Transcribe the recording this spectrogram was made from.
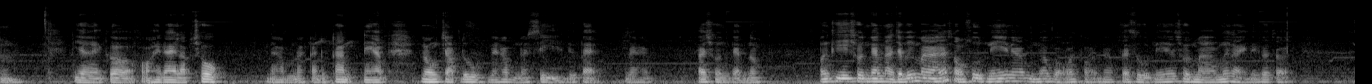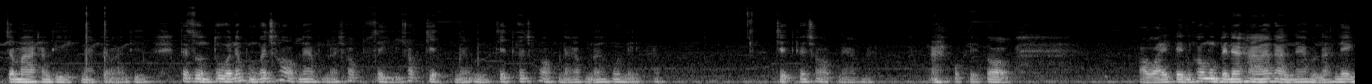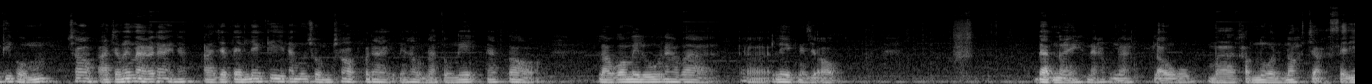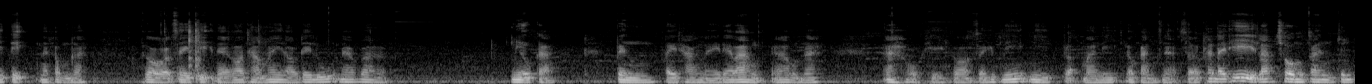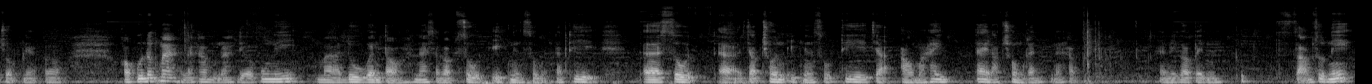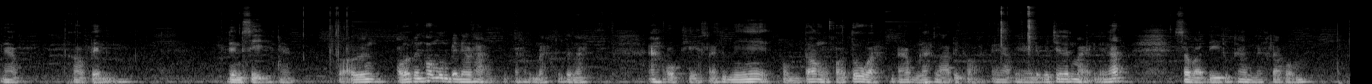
อืม ยังไงก็ขอให้ได้รับโชคนะครับนะการทุกท่านนะครับลองจับดูนะครับนะสี่หรือแปดนะครับ ถ้าชนกันเนาะบางทีชนกันอาจจะไม่มานะสองสูตรนี้นะครับผมก็บอกไว้ก่อนนะครับแต่สูตรนี้ถ้าชนมาเมื่อไหร่นี่ก็จะจะมาทันทีนะจะมาทันที แต่ส่วนตัวเนะผมก็ชอบนะครับผมนะชอบสี่ชอบเจ็ดนะครับเจ็ดก็ชอบนะครับนะพวกนี้ครับเจ็ดก็ชอบนะครับนะอะโอเคก็ เอาไว้เป็นข้อมูลเป็นแนวทางแล้วกันนะครับผมนะเลขที่ผมชอบอาจจะไม่มาก็ได้นะอาจจะเป็นเลขที่ท่านผู้ชมชอบก็ได้นะครับผมนะตรงนี้นะก็เราก็ไม่รู้นะครับว่าเเลขเนี่ยจะออก แบบไหนนะครับผมนะเรามาคำนวณเนาะจากสถิตินะครับผมนะก็สถิติเนี่ยก็ทำให้เราได้รู้นะครับว่า มีโอกาสเป็นไปทางไหนได้บ้างนะครับผมนะ อะโอเคก็สำหรับคลิปนี้มีประมาณนี้แล้วกันนะสำหรับท่านใดที่รับชมกันจนจบเนี่ยก็ขอบคุณมากๆนะครับผมนะเดี๋ยวพรุ่งนี้มาดูกันต่อนะสำหรับสูตรอีกหนึ่งสูตรนะที่เอ่อสูตรเอ่อจับชนอีกหนึ่งสูตรที่จะเอามาให้ได้รับชมกันนะครับ อันนี้ก็เป็นสามสูตรนี้นะครับ ก็เป็นเดนสีนะครับก็เอาไว้เอาไว้เป็นข้อมูลเป็นแนวทางนะครับนะทุกท่านนะ อะโอเคสำหรับคลิปนี้ผมต้องขอตัวนะครับนะลาไปก่อนนะครับยังไงเดี๋ยวไปเจอกันใหม่นะครับ สวัสดีทุกท่านนะครับผม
